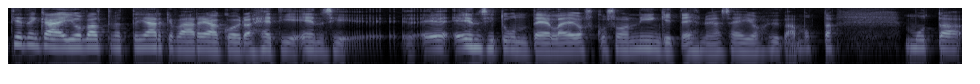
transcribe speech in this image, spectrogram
tietenkään ei ole välttämättä järkevää reagoida heti ensi, e, ensitunteella, ja joskus on niinkin tehnyt ja se ei ole hyvä, mutta, mutta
